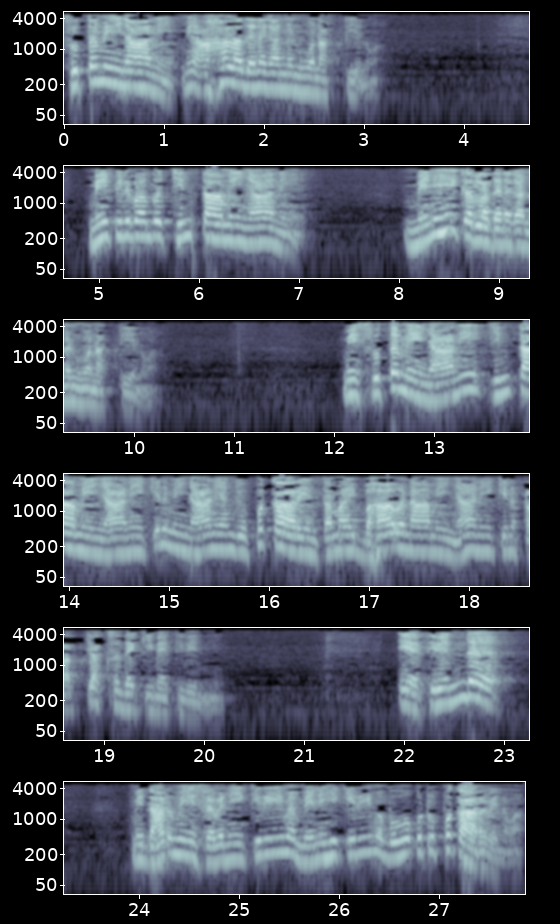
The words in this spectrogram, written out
සුත්තමේ ඥානෙ මේ අහලා දැනගන්න නුවණක් තියෙනවා. මේ පිළිබඳව චින්තාමේ ඥානෙ මෙනෙහි කරලා දැනගන්න නුවණක් තියෙනවා. මේ ශ්‍රුතමේ ඥානෙ, චින්තාමේ ඥානෙ කියන මේ ඥානයන්ගේ උපකාරයෙන් තමයි භාවනාමේ ඥානෙ කියන ප්‍රත්‍යක්ෂ දැකීම ඇති වෙන්නේ. ඒ ඇති වෙන්න මේ ධර්මයේ ශ්‍රවණී කිරීම, මෙනෙහි කිරීම බොහෝ කොට උපකාර වෙනවා.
